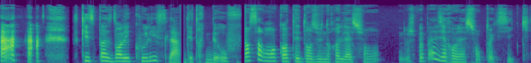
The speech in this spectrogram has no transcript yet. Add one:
ce qui se passe dans les coulisses là, des trucs de ouf. Sincèrement, quand tu es dans une relation, je peux pas dire relation toxique,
